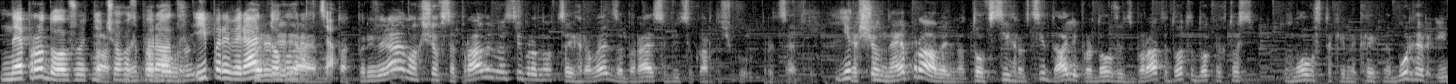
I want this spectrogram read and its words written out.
Не продовжують Так, нічого не збирати. продовжують. І перевіряють того гравця. Так, перевіряємо, якщо все правильно зібрано, цей гравець забирає собі цю карточку рецепту. Як- Якщо неправильно, то всі гравці далі продовжують збирати доти, доки хтось знову ж таки не крикне бургер і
